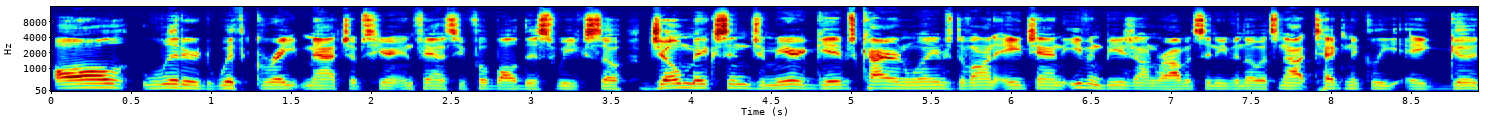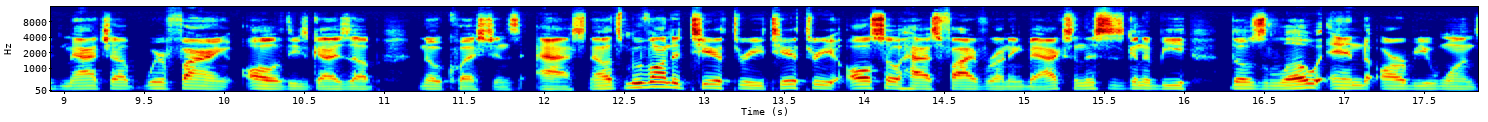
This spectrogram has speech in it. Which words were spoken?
all littered with great matchups here in fantasy football this week. So Joe Mixon, Jahmyr Gibbs, Kyren Williams, De'Von Achane, even Bijan Robinson, even though it's not technically a good matchup, we're firing all of these guys up, no questions asked. Now let's move on to tier three. Tier three also has five running backs, and this is going to be those low end RB1s.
